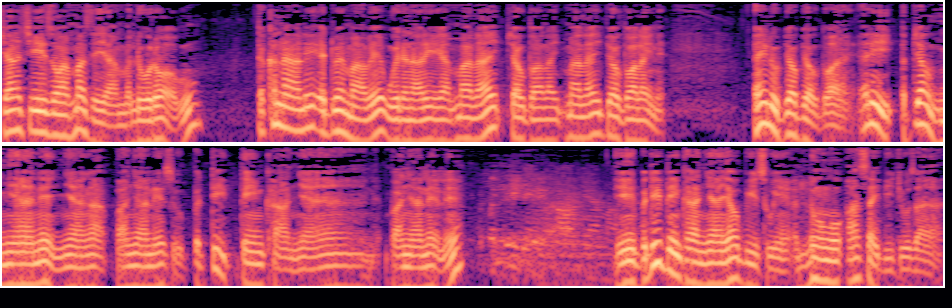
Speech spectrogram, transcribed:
ကြာရှည်စွာမှတ်เสียရမလိုတော့ဘူးတခဏလေးအတွင်းမှာပဲဝေဒနာတွေကမှတ်လိုက်ပျောက်သွားလိုက်မှတ်လိုက်ပျောက်သွားလိုက်နဲ့အဲ့လိုပျောက်ပျောက်သွားတယ်အဲ့ဒီအပြောက်ဉာဏ်နဲ့ဉာဏ်ကဘာဉာဏ်လဲဆိုပฏิသင်္ခာဉာဏ်တဲ့ဘာဉာဏ်နဲ့လဲဒီပฏิသင်္ခာဉာဏ်ရောက်ပြီဆိုရင်အလွန်ကိုအားစိုက်ပြီးကြိုးစားရတယ်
